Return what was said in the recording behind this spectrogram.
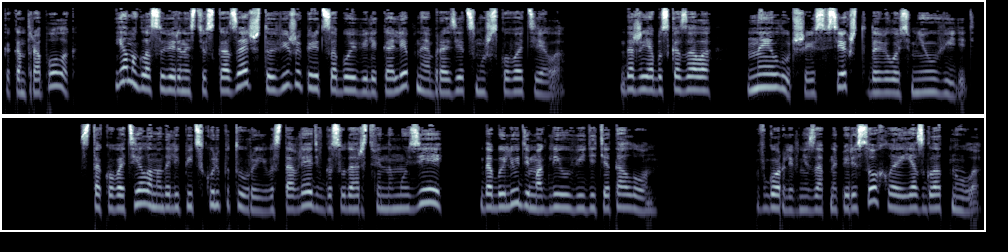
Как антрополог, я могла с уверенностью сказать, что вижу перед собой великолепный образец мужского тела. Даже, я бы сказала, наилучший из всех, что довелось мне увидеть. С такого тела надо лепить скульптуры и выставлять в Государственном музее, дабы люди могли увидеть эталон. В горле внезапно пересохло, и я сглотнула.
